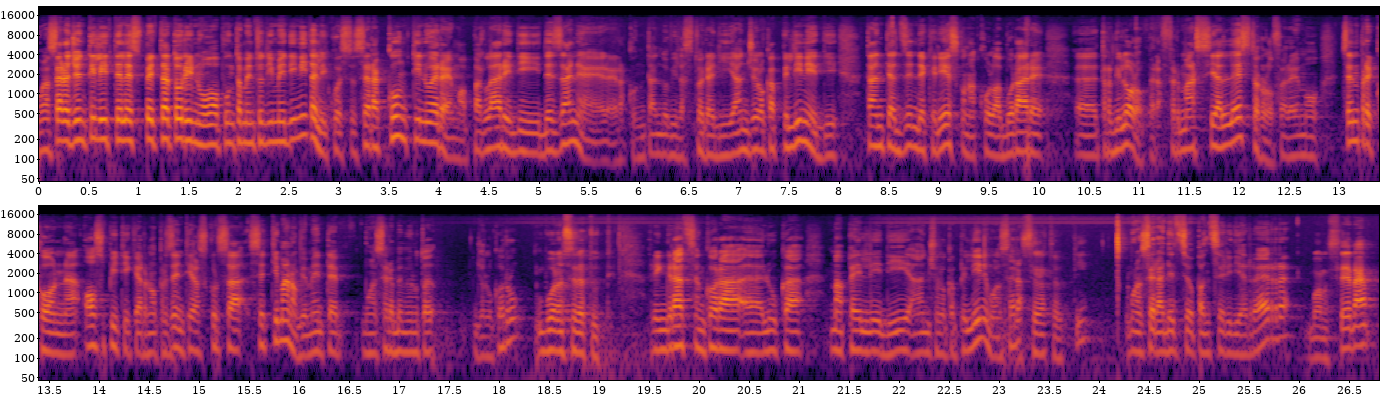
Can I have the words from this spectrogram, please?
Buonasera gentili telespettatori, nuovo appuntamento di Made in Italy. Questa sera continueremo a parlare di design raccontandovi la storia di Angelo Cappellini e di tante aziende che riescono a collaborare eh, tra di loro per affermarsi all'estero. Lo faremo sempre con ospiti che erano presenti la scorsa settimana. Ovviamente buonasera e benvenuto Gianluca Corru. Buonasera a tutti. Ringrazio ancora eh, Luca Mapelli di Angelo Cappellini. Buonasera. Buonasera a tutti. Buonasera ad Ezio Panzeri di RR. Buonasera.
